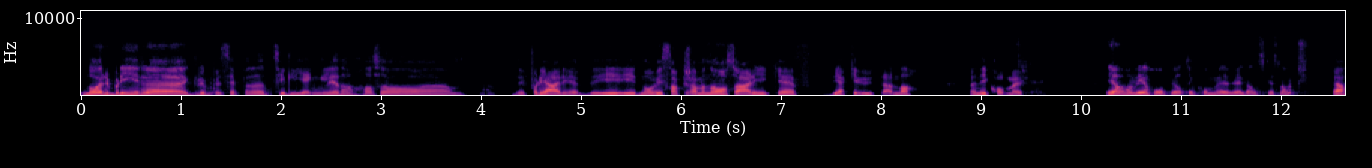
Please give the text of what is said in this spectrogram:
når blir grunnprinsippene tilgjengelige, da? Altså, for de er, i, når vi snakker sammen nå, så er de ikke, de er ikke ute ennå. Men de kommer. Ja, vi håper jo at de kommer ganske snart. Ja.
